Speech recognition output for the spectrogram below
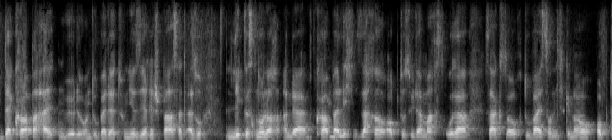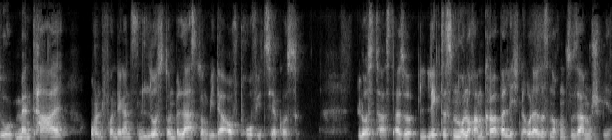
der Körper halten würde und du bei der Turnierserie Spaß hast, also liegt es nur noch an der körperlichen Sache, ob du es wieder machst, oder sagst du auch, du weißt noch nicht genau, ob du mental und von der ganzen Lust und Belastung wieder auf Profizirkus Lust hast? Also liegt es nur noch am körperlichen oder ist es noch ein Zusammenspiel?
